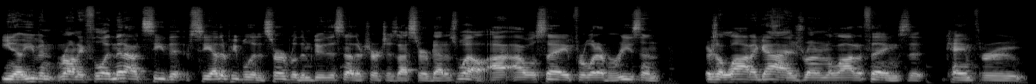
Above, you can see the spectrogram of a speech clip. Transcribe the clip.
you know, even Ronnie Floyd, and then I would see that see other people that had served with him do this in other churches I served at as well. I, I will say for whatever reason, there's a lot of guys running a lot of things that came through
